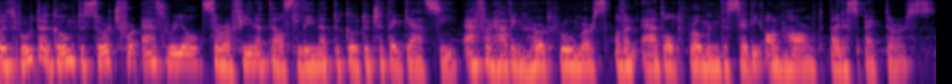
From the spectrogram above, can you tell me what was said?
With Ruta going to search for Asriel, Serafina tells Lena to go to Cittàgazze after having heard rumors of an adult roaming the city unharmed by the specters.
